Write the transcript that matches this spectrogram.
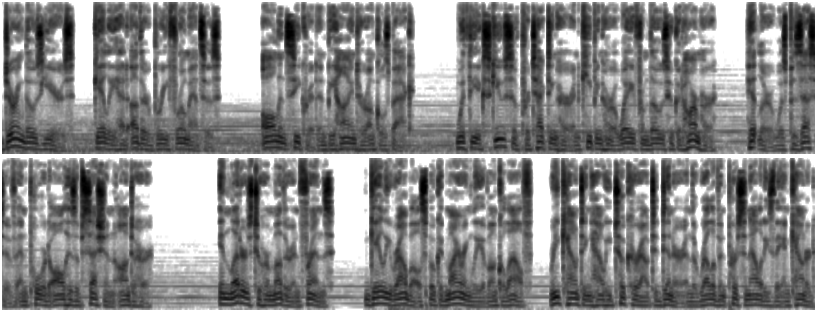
During those years, Geli had other brief romances, all in secret and behind her uncle's back. With the excuse of protecting her and keeping her away from those who could harm her, Hitler was possessive and poured all his obsession onto her. In letters to her mother and friends, Geli Raubal spoke admiringly of Uncle Alf recounting how he took her out to dinner and the relevant personalities they encountered,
